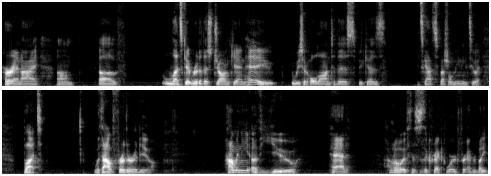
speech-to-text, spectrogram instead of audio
her and I um, of let's get rid of this junk and hey, we should hold on to this because it's got special meaning to it. But without further ado, how many of you had, I don't know if this is the correct word for everybody,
